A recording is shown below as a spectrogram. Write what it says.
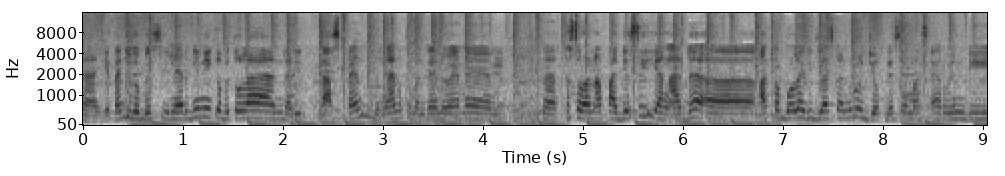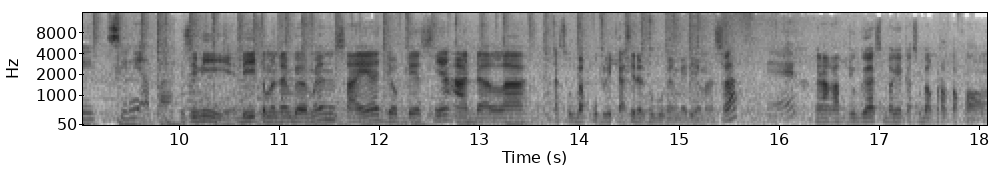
Nah kita juga bersinergi nih kebetulan dari Taspen dengan Kementerian BUMN. Nah keseruan apa aja sih yang ada eh, atau boleh dijelaskan dulu job desk Mas Erwin di sini apa? Di sini di Kementerian BUMN saya job desk-nya adalah Kasubag Publikasi dan Hubungan Media Massa. Oke. Merangkap juga sebagai Kasubag Protokol.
